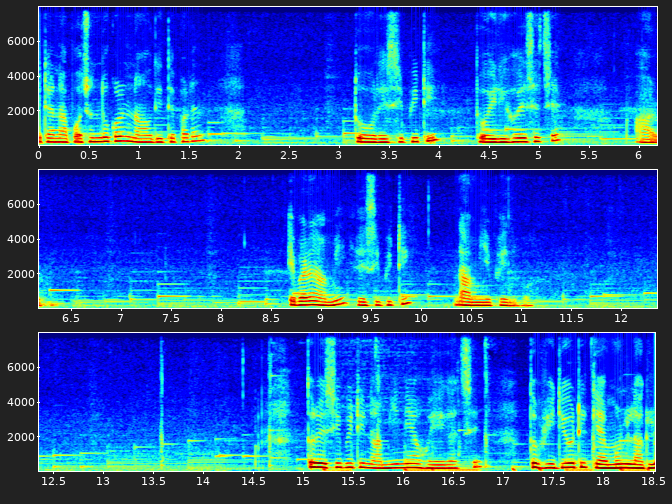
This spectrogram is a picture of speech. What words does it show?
এটা না পছন্দ করেন, নাও দিতে পারেন। তো রেসিপিটি তৈরি হয়ে এসেছে। আর এবারে আমি রেসিপিটি নামিয়ে ফেলব। তো রেসিপিটি নামিয়ে নেওয়া হয়ে গেছে। তো ভিডিওটি কেমন লাগল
